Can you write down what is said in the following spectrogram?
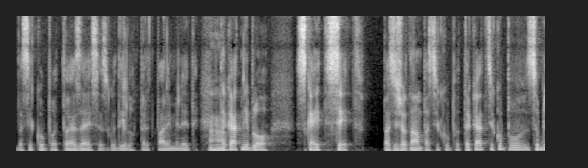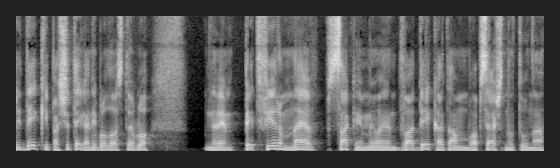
da si kupil, to je zdaj se zgodilo, pred parimi leti. Aha. Takrat ni bilo skate set, pa si šel tam pa si kupil. Takrat si kupil, so bili deki, pa še tega ni bilo dosti. To je bilo ne vem, pet firm, ne, vsak je imel en, dva deka tam v Obsešnu, tu na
